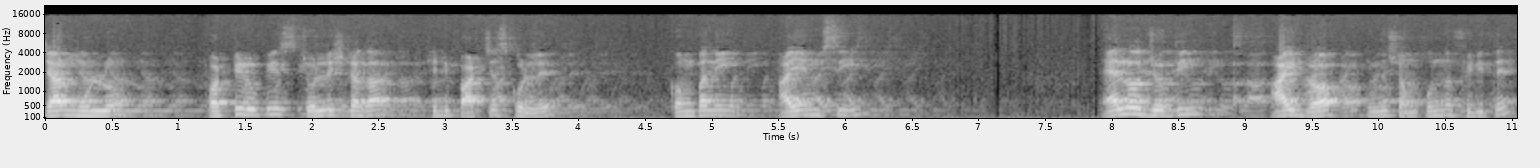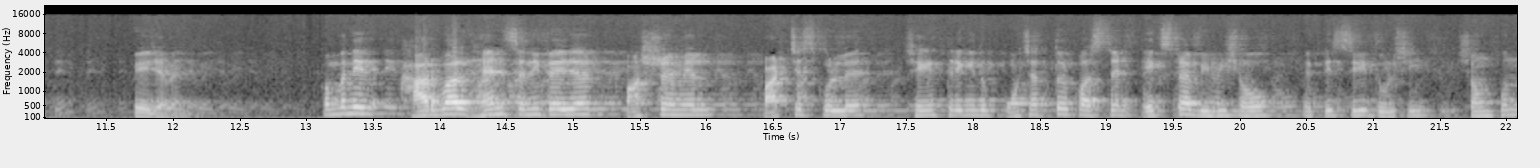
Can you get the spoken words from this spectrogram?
যার মূল্য ফর্টি রুপিস চল্লিশ টাকা সেটি পারচেস করলে company IMC aloe Jyoti eye drop কিন্তু সম্পূর্ণ ফ্রিতে পেয়ে যাবেন। কোম্পানির হার্বাল হ্যান্ড স্যানিটাইজার পাঁচশো এম পারচেস করলে সেক্ষেত্রে কিন্তু পঁচাত্তর পার্সেন্ট এক্সট্রা বিভি সহ একটি শ্রী তুলসী সম্পূর্ণ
